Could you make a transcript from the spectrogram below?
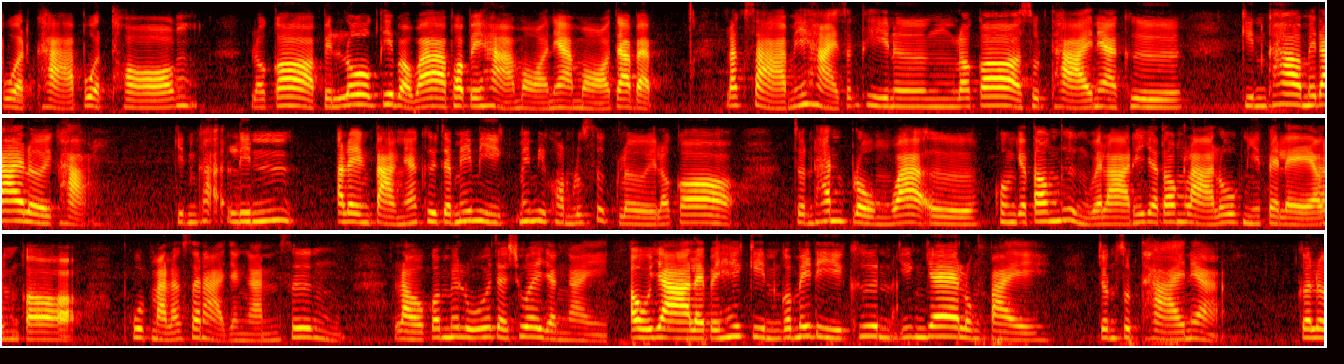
ปวดขาปวดท้อง แล้วก็เป็นโรคที่แบบว่าพอไปหาหมอเนี่ยหมอจะแบบ รักษาไม่หายสักทีนึง แล้วก็สุดท้ายเนี่ยคือกินข้าวไม่ได้เลยค่ะ กินข้าลิ้นอะไรต่างๆเนี่ยคือจะไม่มีไม่มีความรู้สึกเลย แล้วก็จนท่านปรงว่าเออคงจะต้องถึงเวลาที่จะต้องลาโลกนี้ไปแล้วท่านก็พูดมาลักษณะอย่างนั้น ซึ่งเราก็ไม่รู้ว่าจะช่วยยังไง เอายาอะไรไปให้กินก็ไม่ดีขึ้น ยิ่งแย่ลงไป จนสุดท้ายเนี่ย ก็เล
